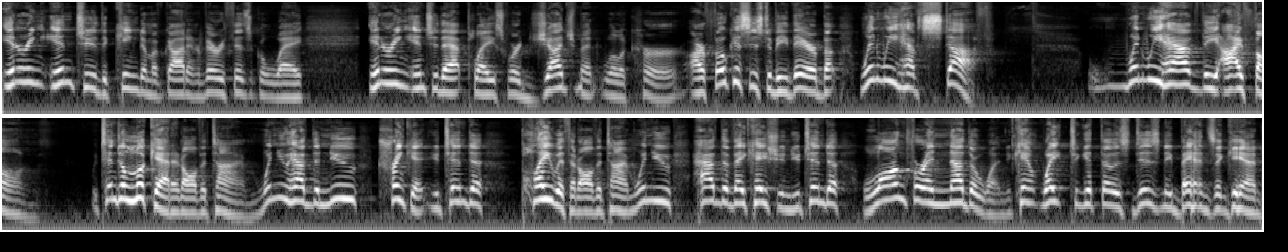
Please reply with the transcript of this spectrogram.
entering into the kingdom of God in a very physical way, entering into that place where judgment will occur. Our focus is to be there, but when we have stuff, when we have the iPhone, we tend to look at it all the time. When you have the new trinket, you tend to play with it all the time. When you have the vacation, you tend to long for another one. You can't wait to get those Disney bands again.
